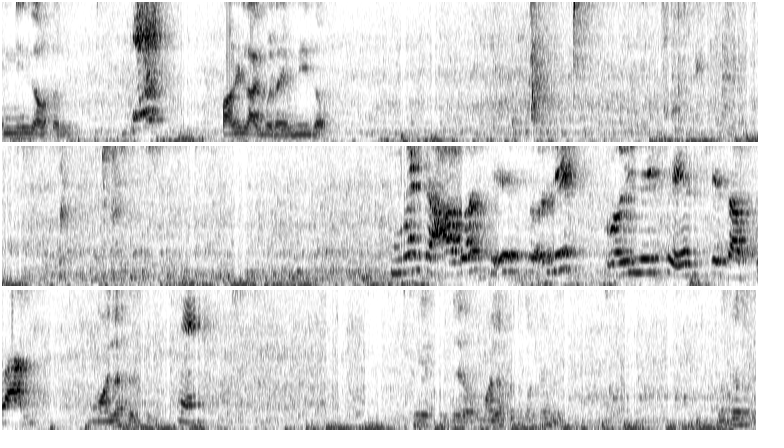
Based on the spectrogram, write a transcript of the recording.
এমনি দাও তাহলে। পানি লাগবে না এমনি দাও। ময়লা ফেলতে? ঠিক আছে যাও। ময়লা ফেলতে দরকার নেই। আছে?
